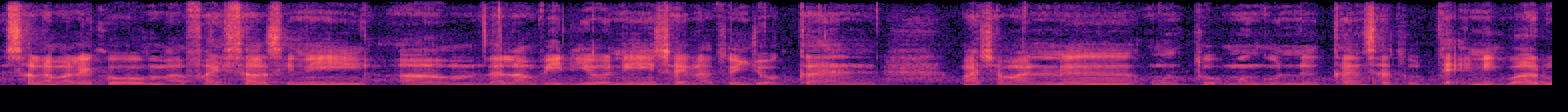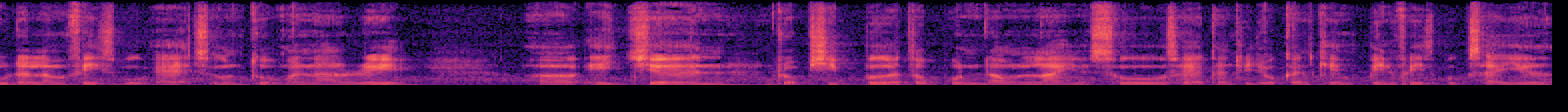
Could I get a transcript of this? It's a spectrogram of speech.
Assalamualaikum Faisal sini. Um, dalam video ni saya nak tunjukkan macam mana untuk menggunakan satu teknik baru dalam Facebook Ads untuk menarik uh, agent, dropshipper ataupun downline. So saya akan tunjukkan kempen Facebook saya.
